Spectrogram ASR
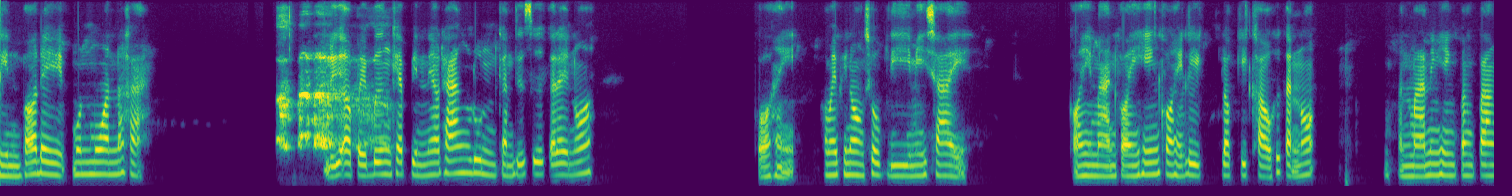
ลินพ่อได้มวลมวลๆเนาะคะหรือเอาไปเบิ่งแค่เป็นแนวทางรุ่นกันซื่อๆก็ได้เนาะขอให้ อแม่พี่น้องโชคดีมีชัยขอให้มานขอให้เฮงขอให้เลขล็อกกี้เข่าคือกันเนาะมันมาเฮงๆปัง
